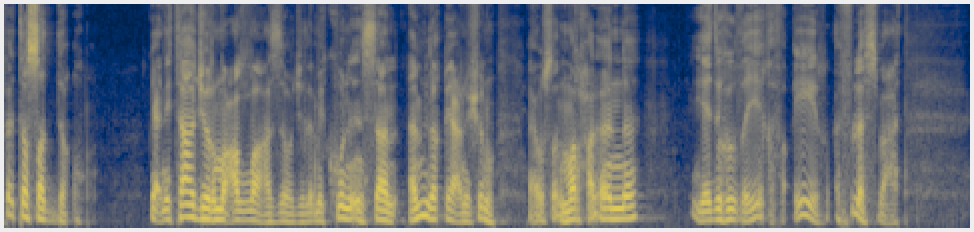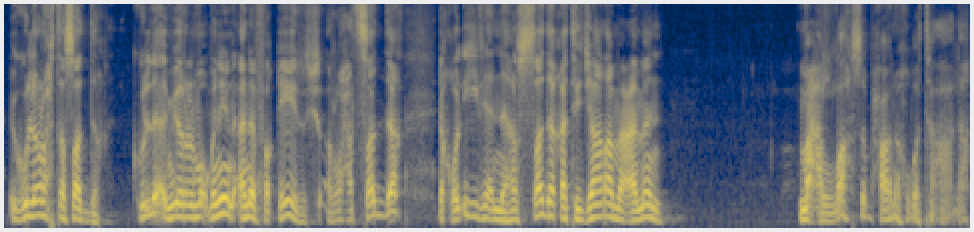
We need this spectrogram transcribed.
فتصدقوا. يعني تاجر مع الله عز وجل لما يكون الإنسان أملق يعني شنو؟ يعني وصل مرحلة أنه يده ضيقة فقير أفلس بعد. يقول له روح تصدق. كل أمير المؤمنين أنا فقير أروح أتصدق يقول إيه لأنها الصدقة تجارة مع من؟ مع الله سبحانه وتعالى.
